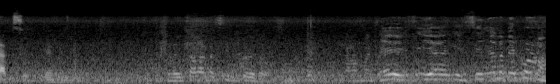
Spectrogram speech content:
লাগছে। দেখেন করো না।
